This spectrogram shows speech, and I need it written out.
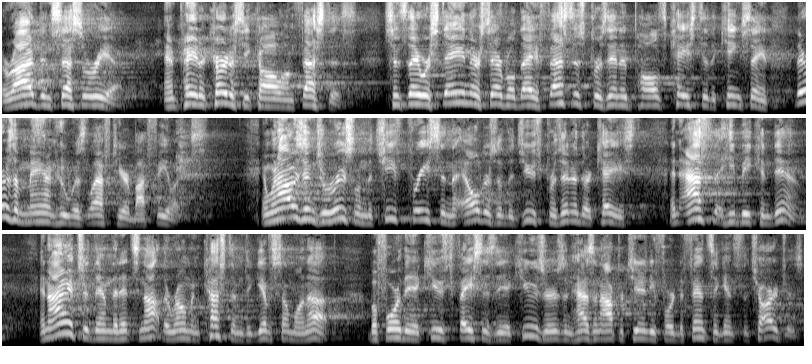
Arrived in Caesarea and paid a courtesy call on Festus. Since they were staying there several days, Festus presented Paul's case to the king, saying, There's a man who was left here by Felix. And when I was in Jerusalem, the chief priests and the elders of the Jews presented their case and asked that he be condemned. And I answered them that it's not the Roman custom to give someone up before the accused faces the accusers and has an opportunity for defense against the charges.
